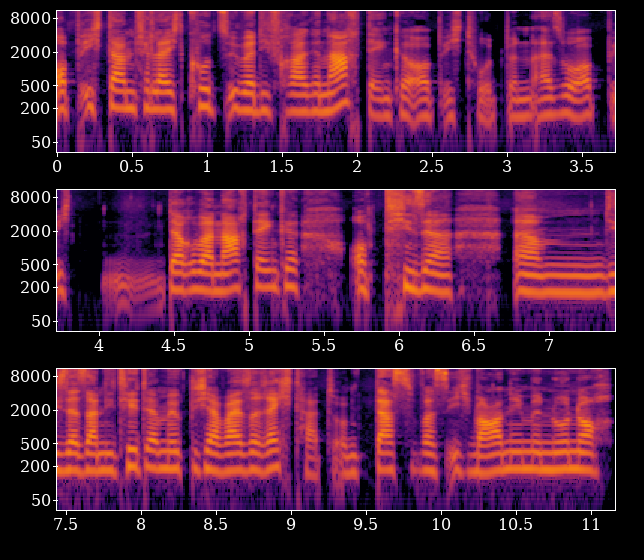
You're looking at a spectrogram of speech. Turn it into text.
ob ich dann vielleicht kurz über die Frage nachdenke, ob ich tot bin. Also ob ich darüber nachdenke, ob dieser, ähm, dieser Sanitäter möglicherweise recht hat und das, was ich wahrnehme, nur noch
